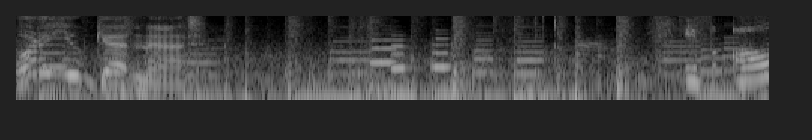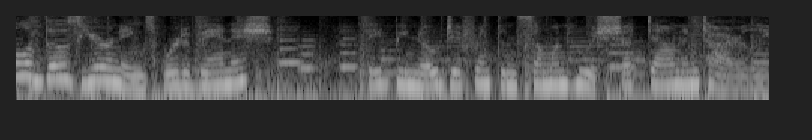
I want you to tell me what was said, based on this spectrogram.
What are you getting at? If all of those yearnings were to vanish, they'd be no different than someone who is shut down entirely.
